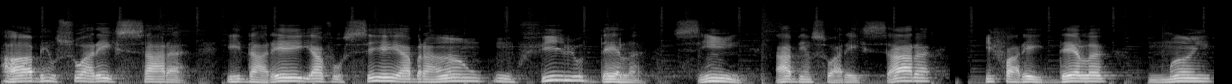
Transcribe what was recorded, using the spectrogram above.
Abençoarei Sara e darei a você, Abraão, um filho dela. Sim, abençoarei Sara e farei dela mãe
